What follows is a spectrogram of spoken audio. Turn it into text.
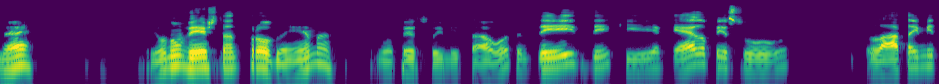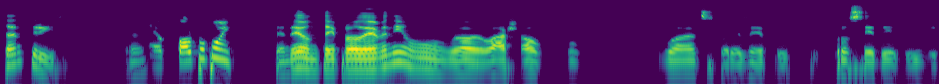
Né? Eu não vejo tanto problema uma pessoa imitar a outra, desde que aquela pessoa lá está imitando Cristo. É o que Paulo propõe. Entendeu? Não tem problema nenhum eu, eu achar o antes, por exemplo, proceder dele,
